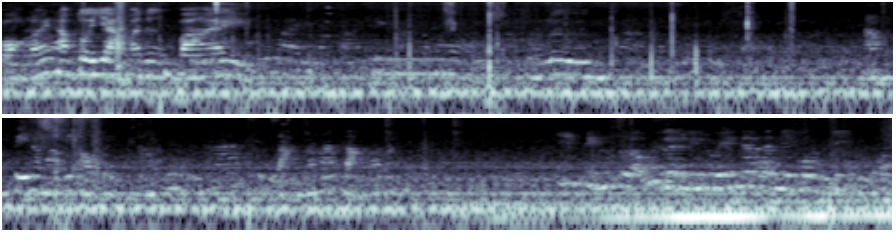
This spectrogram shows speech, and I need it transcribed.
บอกแล้วให้ทำตัวอย่างมาหนึ่งไปลืมเอาปีนออกมาไม่ออกเลยเอาสั่งแล้วนะสั่งแล้วนะ พี่ปิ๊งเสือไปเลยพี่นุ้ยน่าจะมีคนกินอยู่อะ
